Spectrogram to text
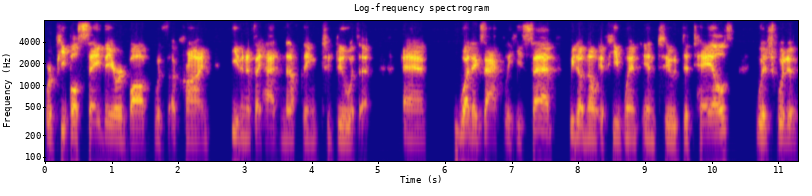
where people say they are involved with a crime even if they had nothing to do with it. And what exactly he said, we don't know if he went into details, which would have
